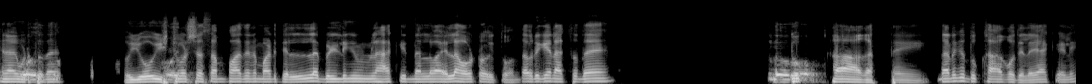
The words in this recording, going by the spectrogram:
ಏನಾಗ್ಬಿಡ್ತದೆ? ಅಯ್ಯೋ ಇಷ್ಟು. ವರ್ಷ ಸಂಪಾದನೆ ಮಾಡಿದ ಎಲ್ಲ ಬಿಲ್ಡಿಂಗ್ ಮೇಲೆ ಹಾಕಿದ್ನಲ್ವಾ? ಎಲ್ಲ ಹೊರಟೋಯ್ತು. ಅಂತ ಅವ್ರಿಗೇನಾಗ್ತದೆ ದುಃಖ ಆಗತ್ತೆ. ನನಗೆ ದುಃಖ ಆಗೋದಿಲ್ಲ. ಯಾಕೆ ಹೇಳಿ?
